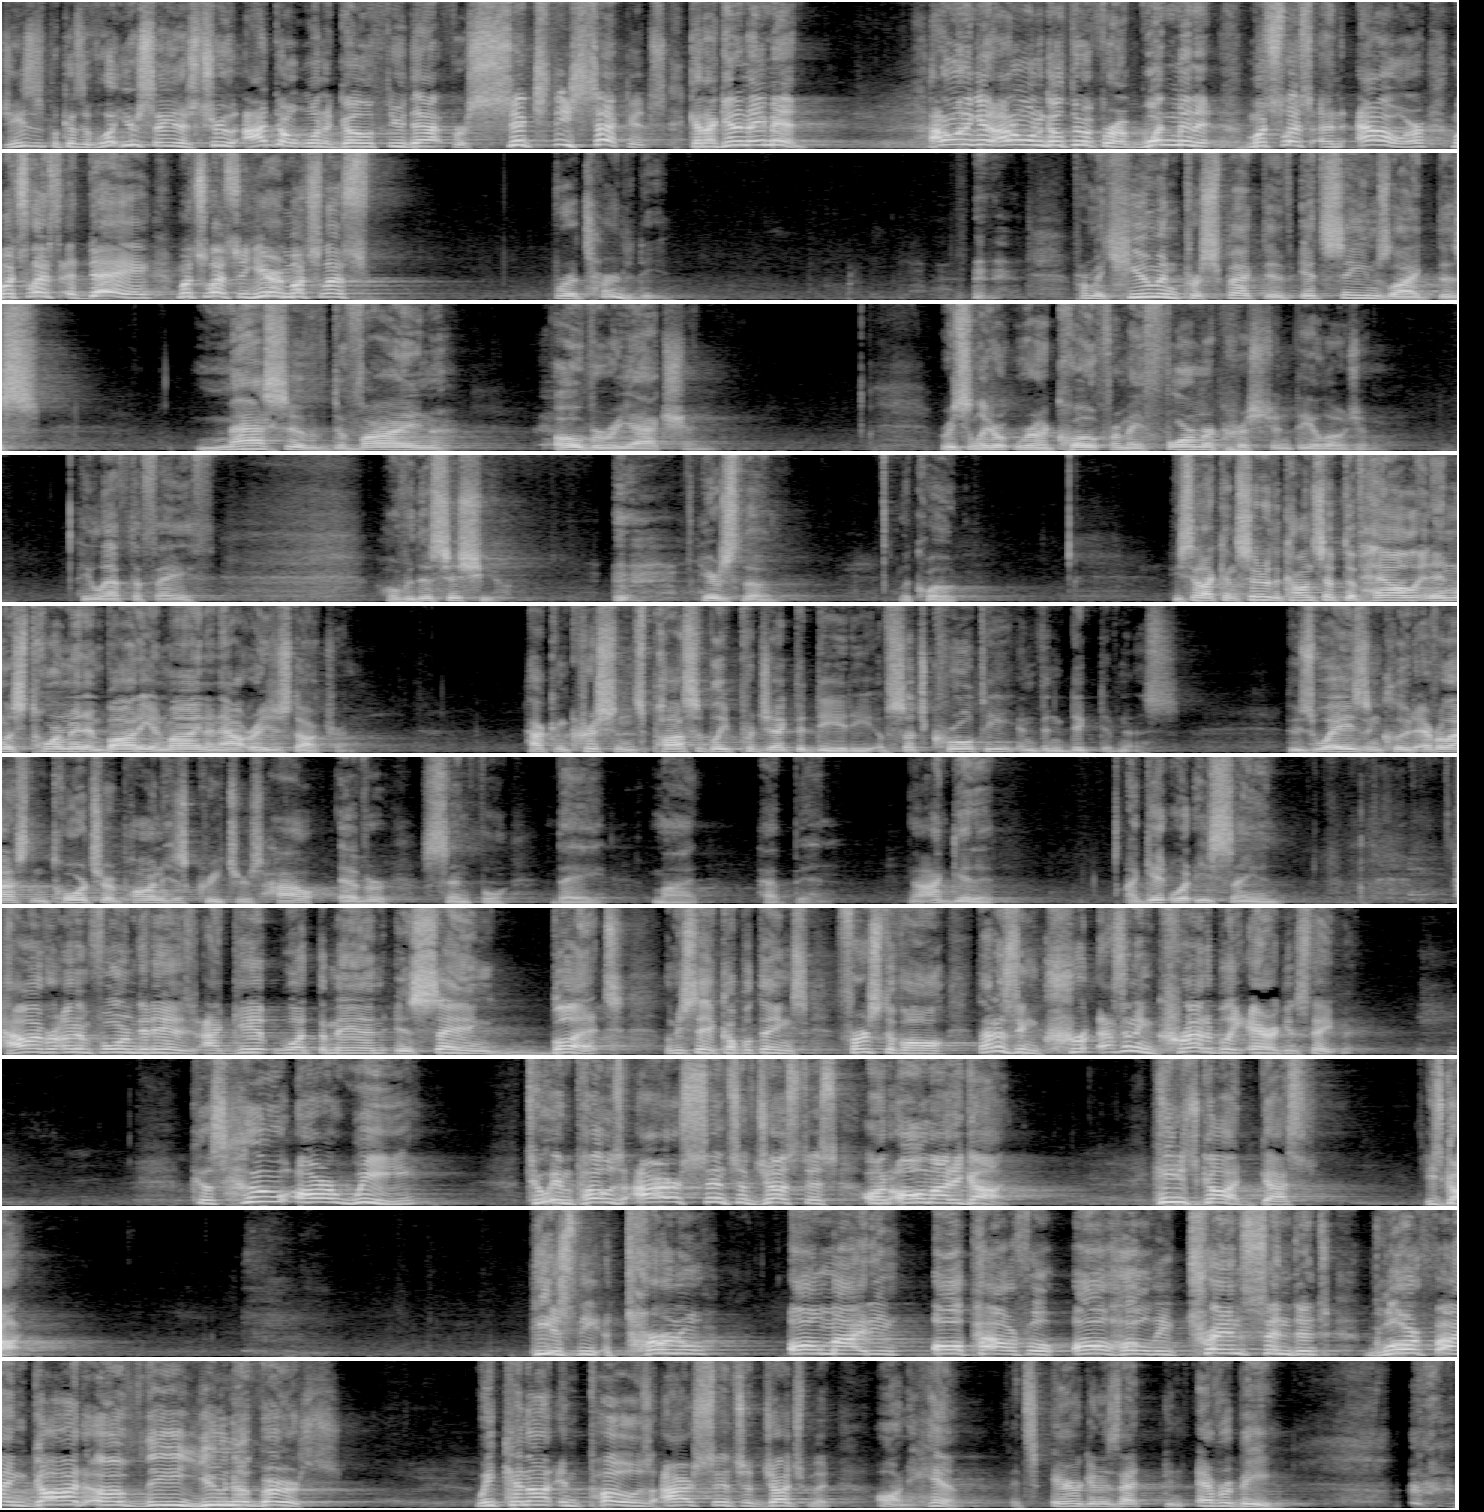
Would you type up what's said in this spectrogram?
Jesus, because if what you're saying is true, I don't want to go through that for 60 seconds. Can I get an amen? I don't want to get, I don't want to go through it for one minute, much less an hour, much less a day, much less a year, much less for eternity. From a human perspective, it seems like this massive divine overreaction. Recently, read a quote from a former Christian theologian. He left the faith over this issue. Here's the, the quote he said, I consider the concept of hell and endless torment in body and mind an outrageous doctrine. How can Christians possibly project a deity of such cruelty and vindictiveness, whose ways include everlasting torture upon his creatures, however sinful they might have been? Now, I get it. I get what he's saying. However uninformed it is, I get what the man is saying, but let me say a couple things. First of all, that is incre- that's an incredibly arrogant statement. Because who are we to impose our sense of justice on Almighty God? He's God, guys. He's God. He is the eternal, almighty, all powerful, all holy, transcendent, glorifying God of the universe. We cannot impose our sense of judgment on Him. It's arrogant as that can ever be.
